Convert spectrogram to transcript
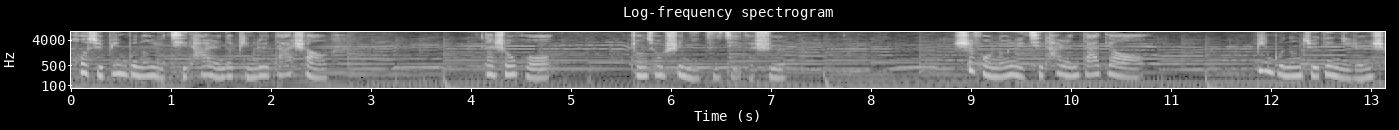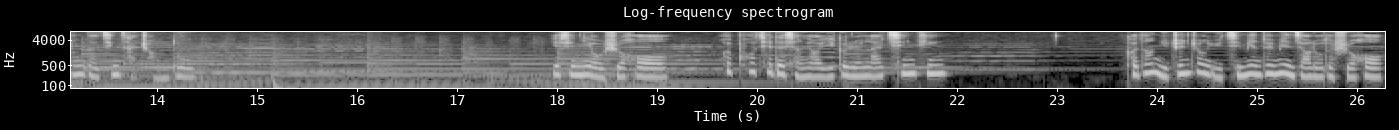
或许并不能与其他人的频率搭上，但生活。终究是你自己的事，是否能与其他人搭调，并不能决定你人生的精彩程度。也许你有时候会迫切的想要一个人来倾听，可当你真正与其面对面交流的时候，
